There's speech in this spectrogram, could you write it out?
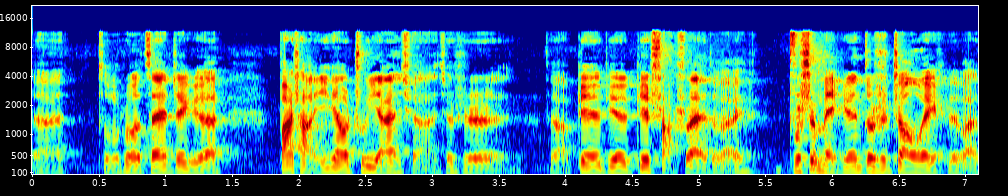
呃，怎么说，在这个靶场一定要注意安全啊，就是对吧？别别别耍帅，对吧？不是每个人都是张伟对吧？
